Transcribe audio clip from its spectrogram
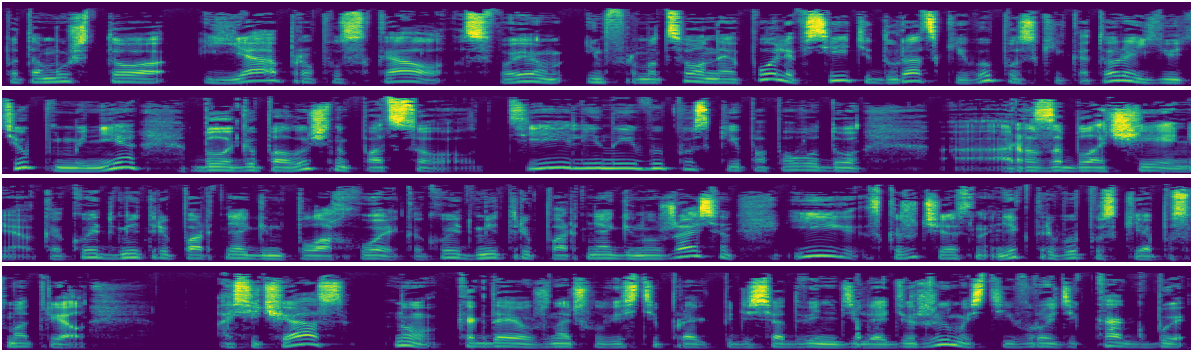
Потому что я пропускал в своем информационное поле все эти дурацкие выпуски, которые YouTube мне благополучно подсовывал. Те или иные выпуски по поводу э, разоблачения, какой Дмитрий Портнягин плохой, какой Дмитрий Портнягин ужасен. И, скажу честно, некоторые выпуски я посмотрел. А сейчас ну, когда я уже начал вести проект «52 недели одержимости» и вроде как бы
